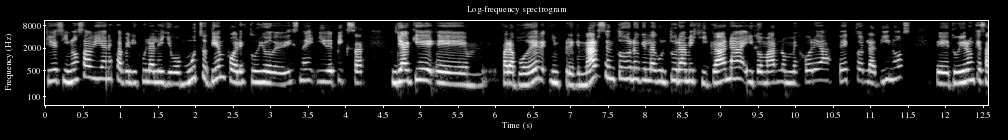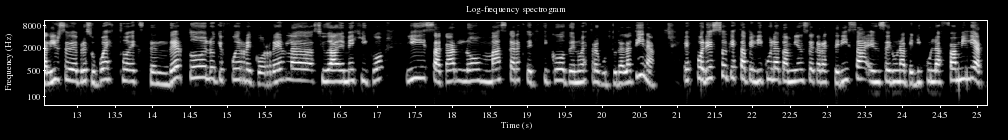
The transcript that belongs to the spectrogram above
que si no sabían, esta película le llevó mucho tiempo al estudio de Disney y de Pixar, ya que eh, para poder impregnarse en todo lo que es la cultura mexicana y tomar los mejores aspectos latinos, eh, tuvieron que salirse de presupuesto, extender todo lo que fue recorrer la Ciudad de México y sacar lo más característico de nuestra cultura latina. Es por eso que esta película también se caracteriza en ser una película familiar.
